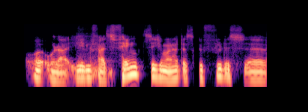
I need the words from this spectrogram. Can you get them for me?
oder jedenfalls fängt sich und man hat das Gefühl, es, äh,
